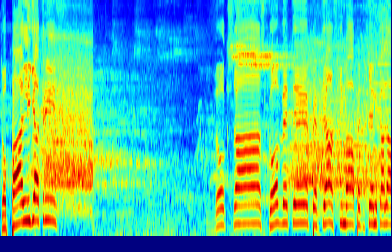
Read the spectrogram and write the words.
Το πάλι για τρεις. Δόξα, κόβεται, πέφτει άσχημα, πετυχαίνει καλά.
